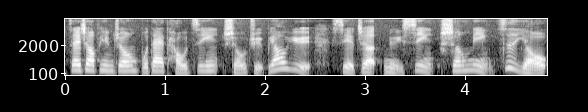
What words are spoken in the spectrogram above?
在照片中不戴头巾，手举标语，写着“女性、生命、自由”，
